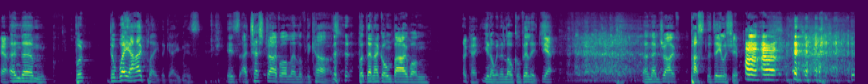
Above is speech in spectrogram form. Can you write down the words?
Yeah. And um, but the way I play the game is is I test drive all their lovely cars, but then I go and buy one, Okay. you know, in a local village, Yeah. And then drive past the dealership. Uh, uh.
